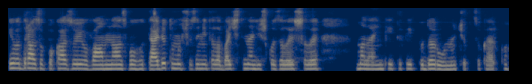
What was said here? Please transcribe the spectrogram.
І одразу показую вам назву готелю, тому що замітила, бачите, на ліжку залишили маленький такий подаруночок, цукерку.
